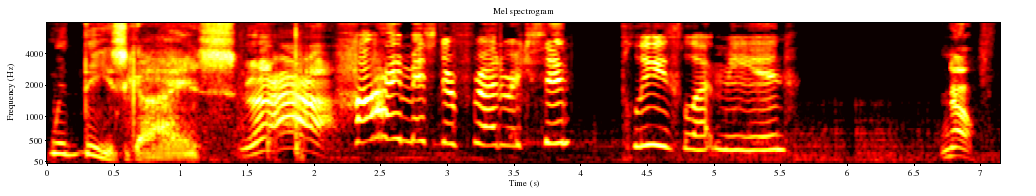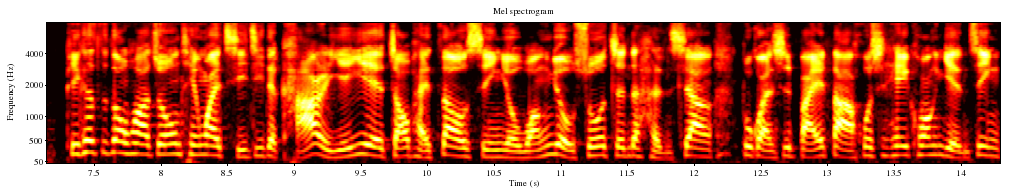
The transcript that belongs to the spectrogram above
With these guys. Hi, Mr. Frederickson. Please let me in. No. 皮克斯动画中《天外奇迹》的卡尔爷爷招牌造型，有网友说真的很像，不管是白发或是黑框眼镜、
